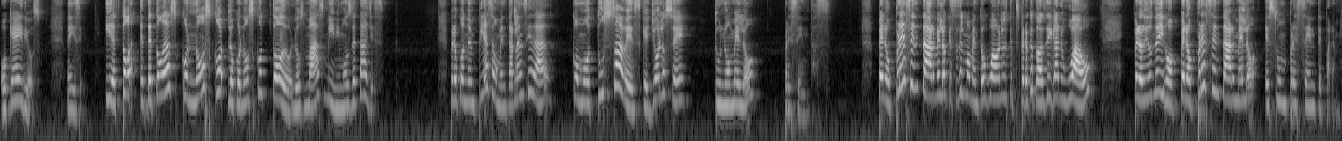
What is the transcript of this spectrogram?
Ok, Dios. Me dice, y de, todas conozco, lo conozco todo, los más mínimos detalles. Pero cuando empieza a aumentar la ansiedad, como tú sabes que yo lo sé, tú no me lo presentas. Pero presentármelo, que este es el momento wow en el que espero que todas digan wow. Pero Dios me dijo, pero presentármelo es un presente para mí.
